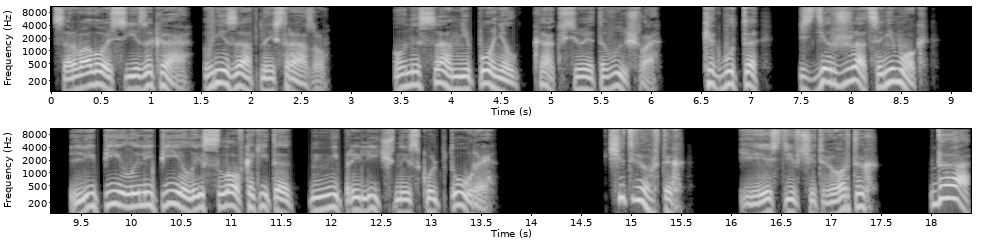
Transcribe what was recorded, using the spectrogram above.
Сорвалось с языка, внезапно и сразу. Он и сам не понял, как все это вышло. Как будто сдержаться не мог. Лепил и лепил из слов какие-то неприличные скульптуры. В-четвертых. Есть и в-четвертых? Да,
